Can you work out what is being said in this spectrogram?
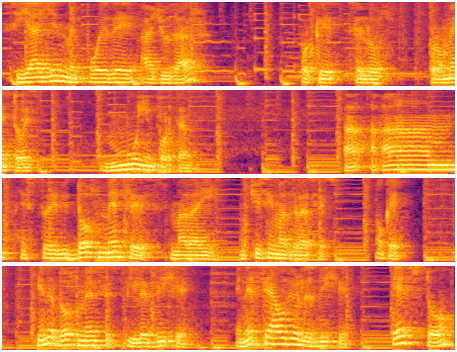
si alguien me puede ayudar, porque se los prometo, es muy importante. Ah, ah, estoy dos meses, Madai. Muchísimas gracias. Ok. Tiene dos meses y les dije, en ese audio les dije, esto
